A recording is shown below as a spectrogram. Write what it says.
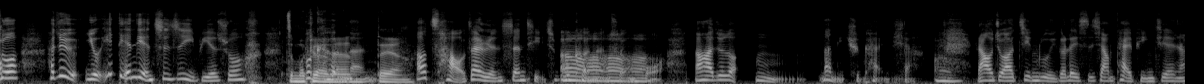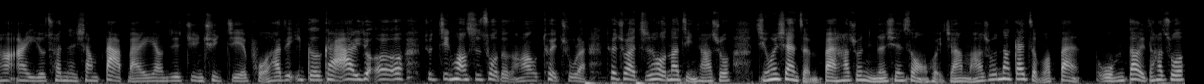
说他就有有一点点。嗤之以鼻说，怎么可能？可能对啊，然后草在人身体是不可能存活。Oh, oh, oh. 然后他就说，嗯，那你去看一下。嗯，oh. 然后就要进入一个类似像太平间，然后阿姨就穿成像大白一样，就进去解剖。他这一割开，阿姨就呃呃，就惊慌失措的，然后退出来。退出来之后，那警察说，请问现在怎么办？他说，你能先送我回家吗？他说，那该怎么办？我们到底？他说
